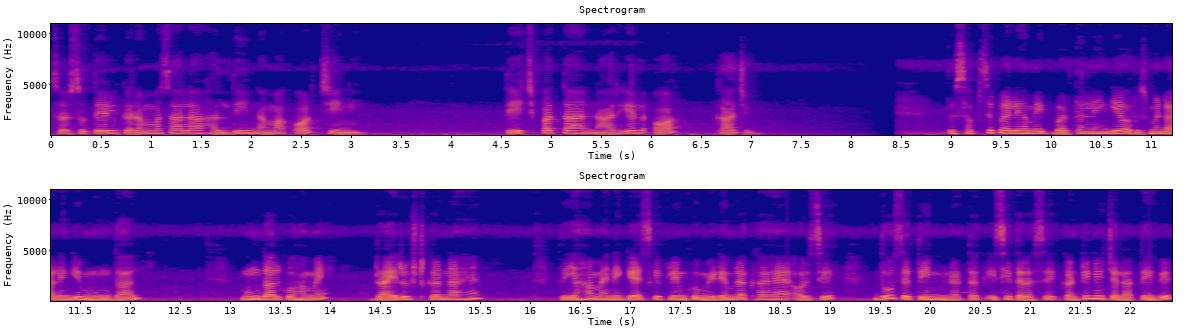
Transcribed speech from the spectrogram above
सरसों तेल, गरम मसाला, हल्दी, नमक और चीनी। तेज पत्ता नारियल और काजू। तो सबसे पहले हम एक बर्तन लेंगे और उसमें डालेंगे मूंग दाल। मूंग दाल को हमें ड्राई रोस्ट करना है। तो यहाँ मैंने गैस के फ्लेम को मीडियम रखा है और इसे दो से तीन मिनट तक इसी तरह से कंटिन्यू चलाते हुए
